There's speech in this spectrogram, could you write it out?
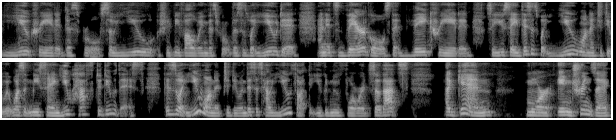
You created this rule. So you should be following this rule. This is what you did. And it's their goals that they created. So you say, This is what you wanted to do. It wasn't me saying, You have to do this. This is what you wanted to do. And this is how you thought that you could move forward. So that's, again, more intrinsic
